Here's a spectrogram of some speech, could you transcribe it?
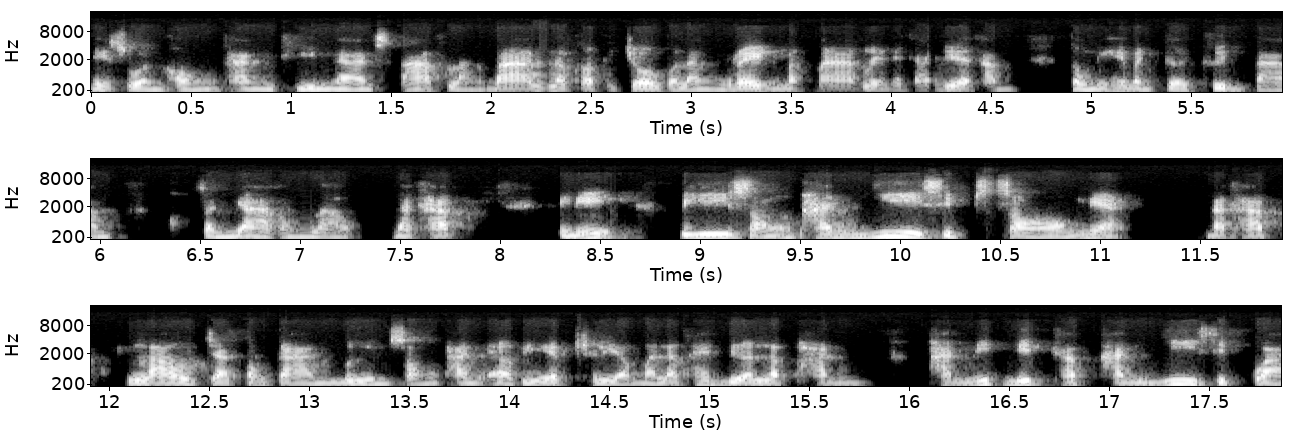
ในส่วนของทางทีมงานสตาฟหลังบ้าน แล้วก็พี่โจกำลังเร่งมากๆเลยในการที่จะทำตรงนี้ให้มันเกิดขึ้นตามสัญญาของเรานะครับทีนี้ปี 2022 เนี่ยนะครับ เราจะต้องการ 12,000 LPF เฉลี่ยออกมาแล้วแค่เดือนละพันพันนิดนิดครับพันยี่สิบกว่า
